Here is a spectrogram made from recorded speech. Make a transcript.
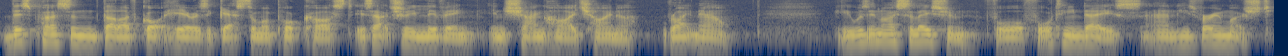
This person that I've got here as a guest on my podcast is actually living in Shanghai, China, right now. He was in isolation for 14 days, and he's very much,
